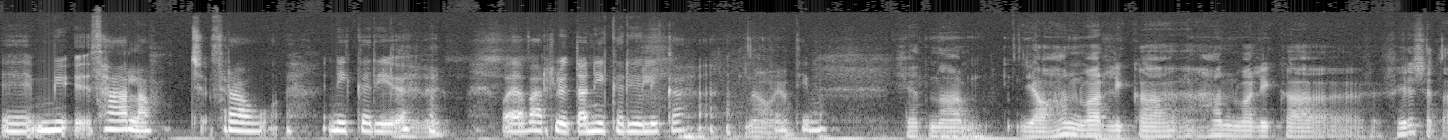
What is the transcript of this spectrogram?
e, mjö, það langt frá nei. og það var hluta Níkaríu líka Já, já. Hérna, já, hann var líka, hann var líka fyrirsetta.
